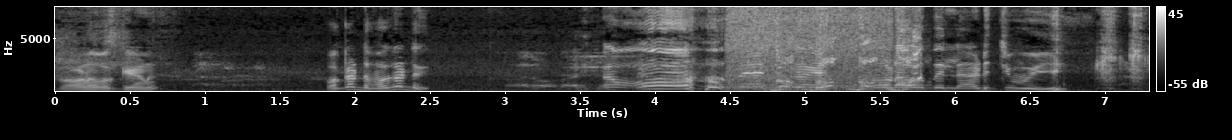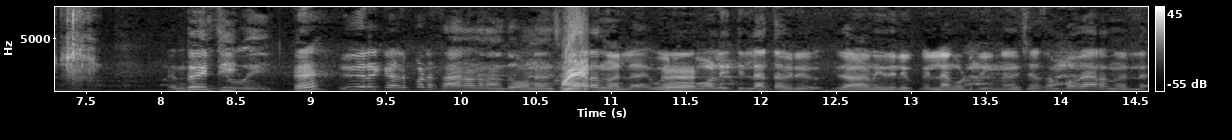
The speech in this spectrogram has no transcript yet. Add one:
ഡ്രോൺ വെക്കാണ് വെക്കട്ട് വെക്കട്ട് ഓ ഓടാവുന്നില്ല അടിച്ചുപോയി എന്തോ പറ്റി? ഏഹ് ഇത് വേറെ കളിപ്പട സാധനമാണെന്നാണ് തോന്നുന്നത്. വേറെ ഒന്നുമല്ല ഒരു ക്വാളിറ്റി ഇല്ലാത്ത ഒരു ഇതാണ് ഇതിൽ എല്ലാം കൊടുത്തിരിക്കുന്നത്. പക്ഷേ സംഭവം വേറെ ഒന്നുമില്ല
